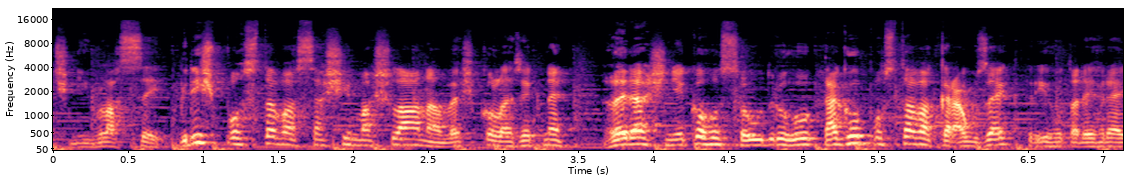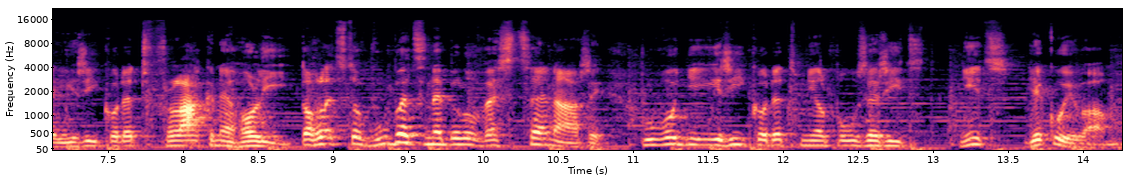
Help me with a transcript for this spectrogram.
skutečný vlasy. Když postava Saši Mašlána ve škole řekne hledáš někoho soudruhu, tak ho postava Krause, který ho tady hraje Jiří Kodet, flákne holí. Tohle to vůbec nebylo ve scénáři. Původně Jiří Kodet měl pouze říct nic, děkuji vám.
